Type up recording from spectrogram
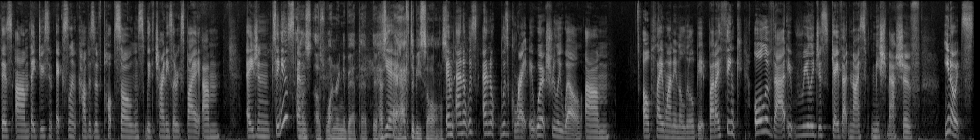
there's um, they do some excellent covers of pop songs with Chinese lyrics by um, Asian singers, I and was, I was wondering about that. There has Yeah. there have to be songs. and, and it was and it was great. It works really well. Um, I'll play one in a little bit, but I think all of that it really just gave that nice mishmash of, you know, it's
